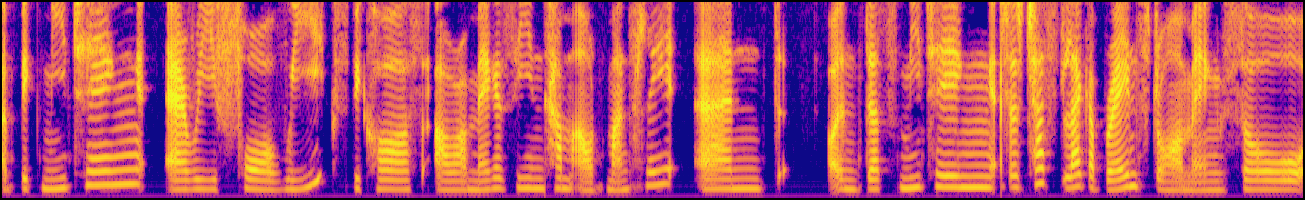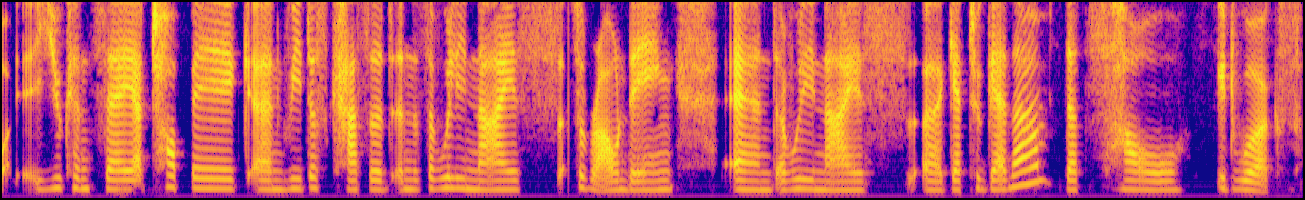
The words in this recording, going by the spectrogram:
a big meeting every four weeks because our magazine come out monthly and and that's meeting just like a brainstorming so you can say a topic and we discuss it and it's a really nice surrounding and a really nice uh, get together that's how it works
